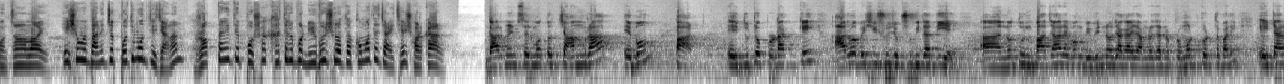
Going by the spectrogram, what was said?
মন্ত্রণালয়। এই সময় বাণিজ্য প্রতিমন্ত্রী জানান রপ্তানিতে পোশাক খাতের উপর নির্ভরশীলতা কমাতে চাইছে সরকার। গার্মেন্টসের মতো চামড়া এবং পাট। এই দুটো প্রোডাক্টকেই আরও বেশি সুযোগ সুবিধা দিয়ে নতুন বাজার এবং বিভিন্ন জায়গায় আমরা যেন প্রমোট করতে পারি এইটার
